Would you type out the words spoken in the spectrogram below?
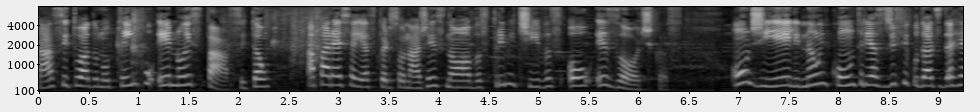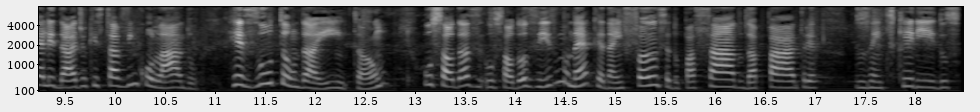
tá? Situado no tempo e no espaço. Então, aparecem aí as personagens novas, primitivas ou exóticas, onde ele não encontre as dificuldades da realidade, o que está vinculado Resultam daí, então, o, saudas, o saudosismo, né, que é da infância, do passado, da pátria, dos entes queridos.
